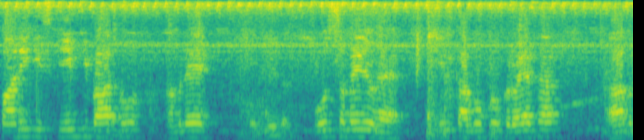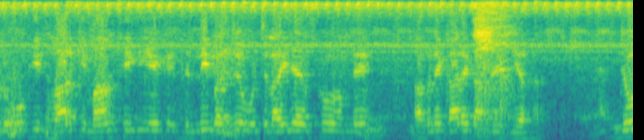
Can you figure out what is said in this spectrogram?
पानी की स्कीम की बात हो, हमने उस समय जो है, इन कामों को करवाया था। आप लोगों की धार की मांग थी कि एक दिल्ली बस जो वो चलाई जाए, उसको हमने अपने कार्यकाल में किया था। जो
